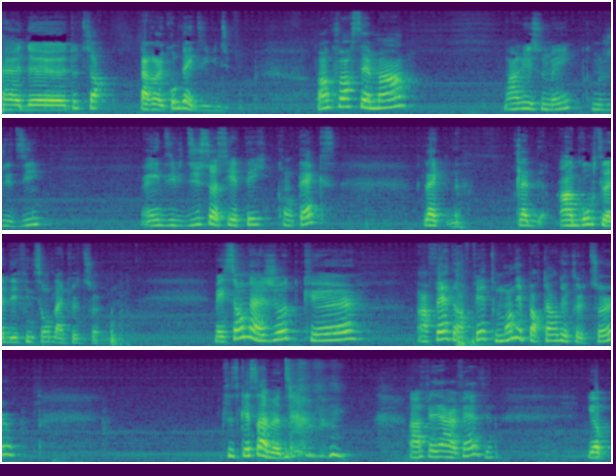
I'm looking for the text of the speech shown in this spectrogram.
euh, de toutes sortes par un groupe d'individus. Donc forcément, en résumé, comme je vous ai dit, individu, société, contexte, en gros, c'est la définition de la culture. Mais si on ajoute que, en fait, en fait, tout le monde est porteur de culture, c'est ce que ça veut dire. en fait, en fait, il y a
